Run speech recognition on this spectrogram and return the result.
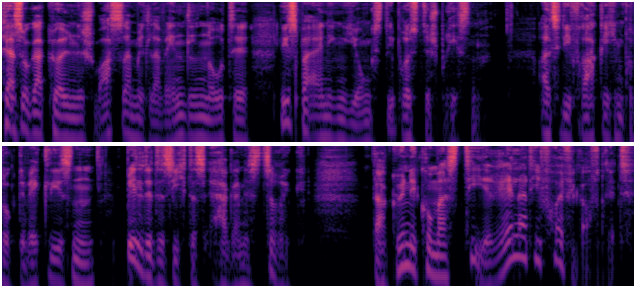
ja sogar Kölnisch Wasser mit Lavendelnote ließ bei einigen Jungs die Brüste sprießen. Als sie die fraglichen Produkte wegließen, bildete sich das Ärgernis zurück. Da Gynäkomastie relativ häufig auftritt,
